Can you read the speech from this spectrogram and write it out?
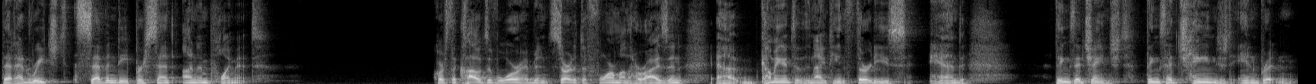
that had reached 70% unemployment. Of course, the clouds of war had been started to form on the horizon, uh, coming into the 1930s, and things had changed. Things had changed in Britain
